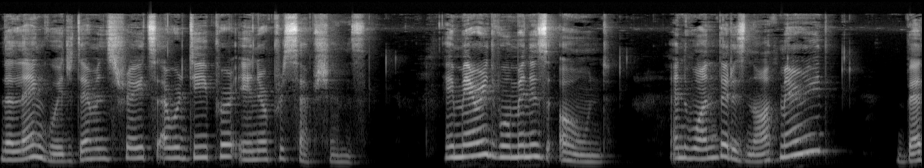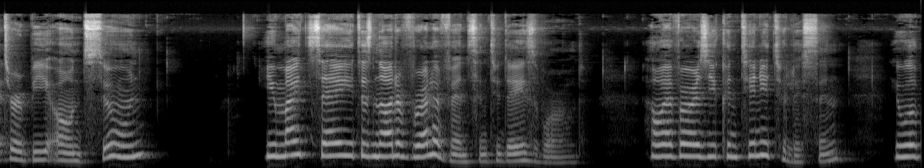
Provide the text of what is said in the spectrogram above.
the language demonstrates our deeper inner perceptions. A married woman is owned, and one that is not married? Better be owned soon. You might say it is not of relevance in today's world. However, as you continue to listen, you will,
